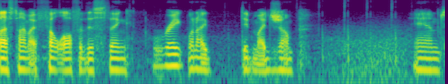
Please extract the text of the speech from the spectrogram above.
Last time I fell off of this thing right when I did my jump. And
